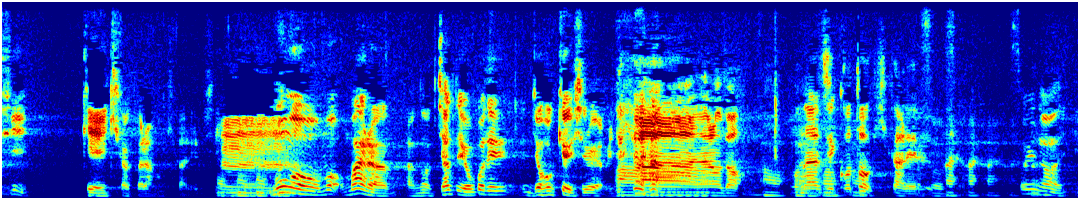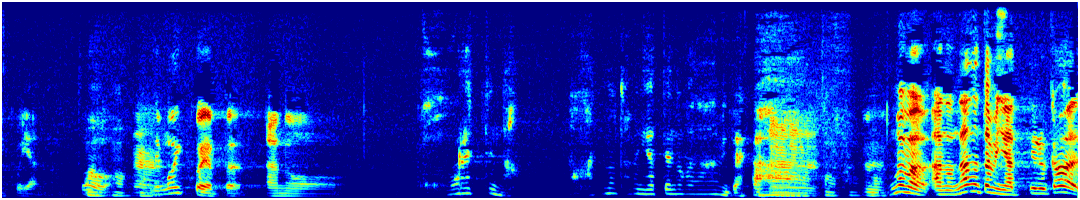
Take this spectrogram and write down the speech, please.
し、経営企画からも聞かれるし、うんもうもうお前らあのちゃんと横で情報共有しろよみたいな。ああなるほど。同 同じことを聞かれる。そうはいはいはいそういうのは一個嫌なうんのと、うん。でもう一個やっぱあのこれってな何のためにやってんのかなみたいな。あうん。まあまああの何のためにやってるかは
